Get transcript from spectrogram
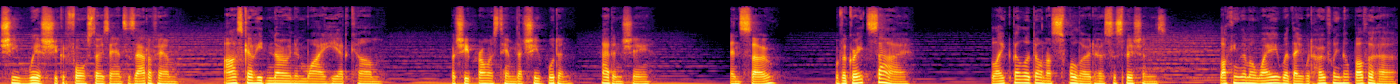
She wished she could force those answers out of him, ask how he'd known and why he had come. But she promised him that she wouldn't, hadn't she? And so, with a great sigh, Blake Belladonna swallowed her suspicions, locking them away where they would hopefully not bother her.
